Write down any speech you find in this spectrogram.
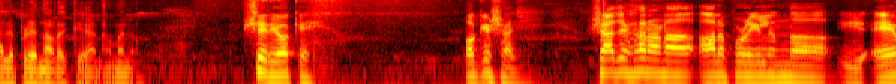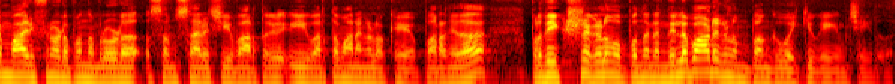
ആലപ്പുഴയിൽ നടക്കുകയാണ്. മനു. ശരി ഓക്കെ. ഓക്കെ ഷാജി. ഷാജഹാനാണ് ആലപ്പുഴയിൽ നിന്ന് എ എം ആരിഫിനോടൊപ്പം നമ്മളോട് സംസാരിച്ച് ഈ വാർത്തകൾ ഈ വർത്തമാനങ്ങളൊക്കെ പറഞ്ഞത്. പ്രതീക്ഷകളും ഒപ്പം തന്നെ നിലപാടുകളും പങ്കുവയ്ക്കുകയും ചെയ്തത്.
